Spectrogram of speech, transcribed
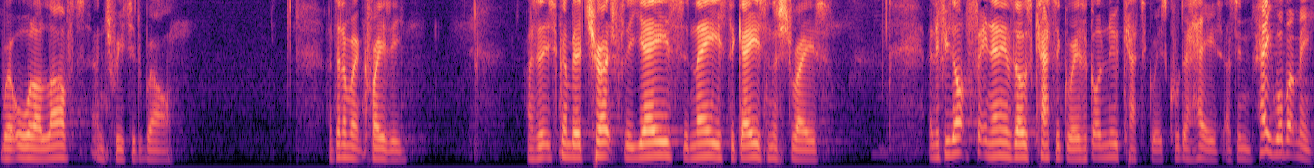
Where all are loved and treated well. And then I went crazy. I said, it's going to be a church for the yeas, the nays, the gays, and the strays. And if you don't fit in any of those categories, I've got a new category. It's called a haze, as in, hey, what about me?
